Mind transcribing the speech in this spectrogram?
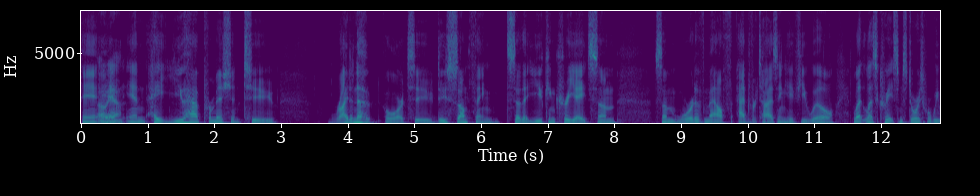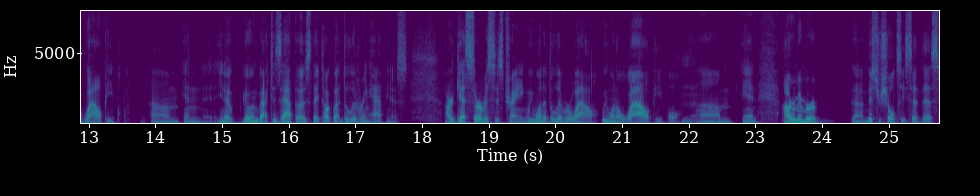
And, oh, yeah. and, and hey, you have permission to write a note or to do something so that you can create some some word of mouth advertising, if you will. Let, let's create some stories where we wow people. Um, and you know, going back to Zappos, they talk about delivering happiness. Our guest services training, we want to deliver wow. We want to wow people. Mm-hmm. Um, and I remember uh, Mr. Schulze. He said this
